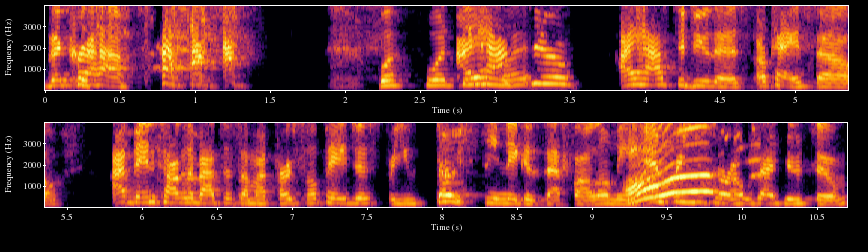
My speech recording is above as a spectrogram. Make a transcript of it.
The craft. What? What? I have what? to. I have to do this. Okay, so I've been talking about this on my personal pages for you thirsty niggas that follow me, and for you Ah! girls that do too.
